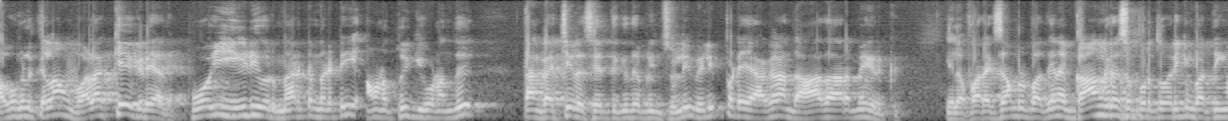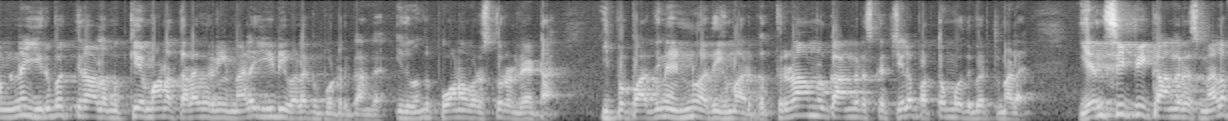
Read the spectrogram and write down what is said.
அவங்களுக்கெல்லாம் வழக்கே கிடையாது. போய் ஈடி ஒரு மிரட்டு மிரட்டி அவனை தூக்கி கொண்டு தான் கட்சியில் சேர்த்துக்குது அப்படின்னு சொல்லி வெளிப்படையாக அந்த ஆதாரமே இருக்கு. இதில் ஃபார் எக்ஸாம்பிள் பார்த்தீங்கன்னா காங்கிரஸை பொறுத்த வரைக்கும் பார்த்தீங்க அப்படின்னா இருபத்தி நாலு முக்கியமான தலைவர்கள் மேலே இடி வழக்கு போட்டிருக்காங்க. இது வந்து போன வருஷத்தோட டேட்டா இப்போ பார்த்தீங்கன்னா இன்னும் அதிகமாக இருக்குது திரிணாமுல் காங்கிரஸ் கட்சியில் பத்தொன்பது பேர்த்து மேலே. என்சிபி காங்கிரஸ் மேலே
